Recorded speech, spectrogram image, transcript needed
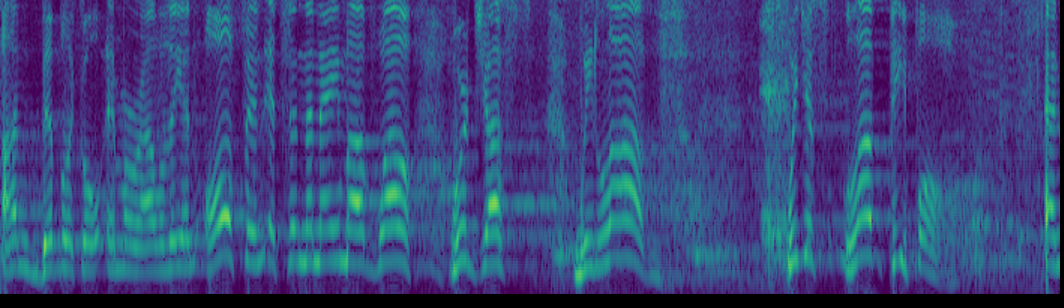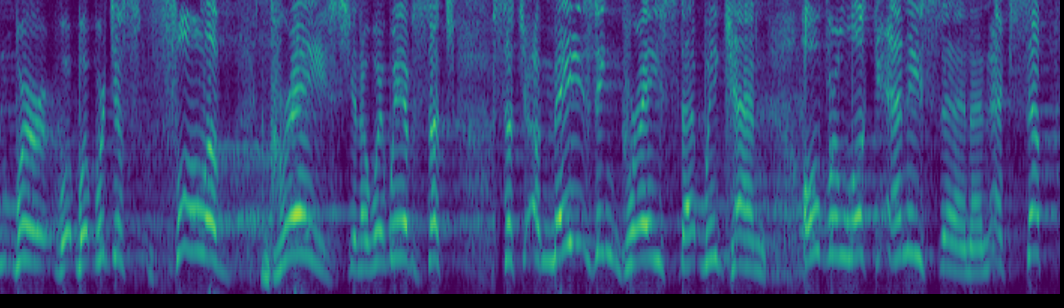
unbiblical immorality, and often it's in the name of, well, we're just, we love. We just love people and we're we're just full of grace you know. We, have such such amazing grace that we can overlook any sin and accept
